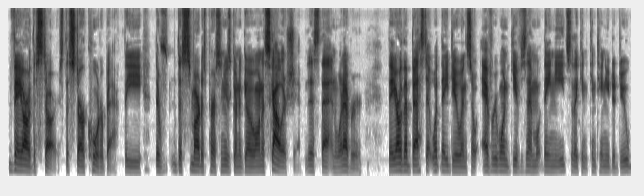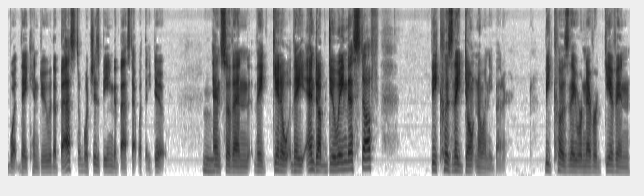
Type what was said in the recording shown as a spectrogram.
they are the stars, the star quarterback, the the the smartest person who's going to go on a scholarship, this that and whatever. They are the best at what they do and so everyone gives them what they need so they can continue to do what they can do the best, which is being the best at what they do. Mm. And so then they get a, they end up doing this stuff because they don't know any better. Because they were never given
